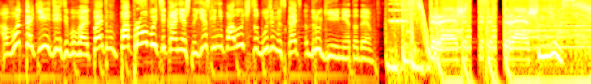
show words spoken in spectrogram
А вот такие дети бывают. Поэтому попробуйте, конечно. Если не получится, будем искать другие методы. Трэш, трэш, ньюс.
